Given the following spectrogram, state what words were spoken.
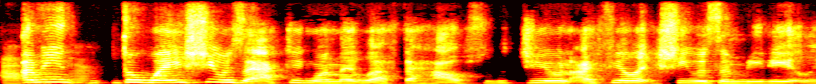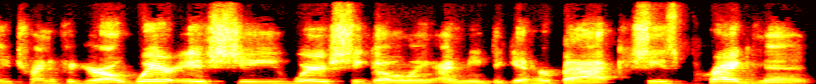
Out I mean, there. the way she was acting when they left the house with June, I feel like she was immediately trying to figure out where is she? Where is she going? I need to get her back. She's pregnant.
